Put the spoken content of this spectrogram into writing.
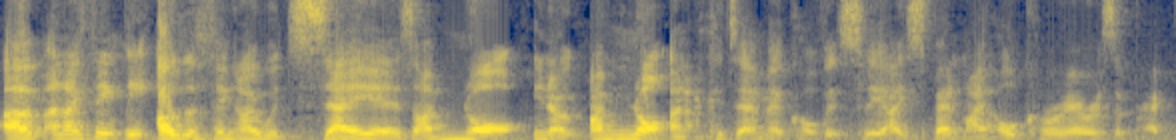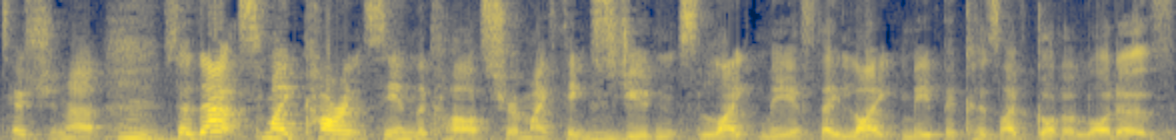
Um, and I think the other thing I would say is I'm not, you know, I'm not an academic, obviously. I spent my whole career as a practitioner. Mm. So that's my currency in the classroom. I think mm students like me if they like me because I've got a lot of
